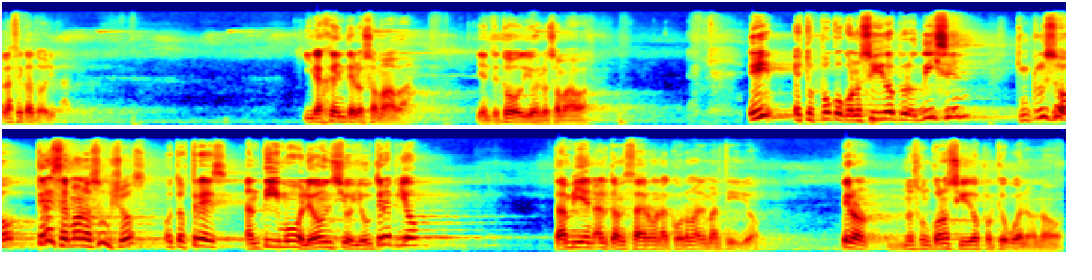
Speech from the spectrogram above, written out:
a la fe católica. Y la gente los amaba, y ante todo Dios los amaba. Y esto es poco conocido, pero dicen que incluso tres hermanos suyos, otros tres, Antimo, Leoncio y Eutrepio, también alcanzaron la corona del martirio. Pero no son conocidos porque, bueno, no,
